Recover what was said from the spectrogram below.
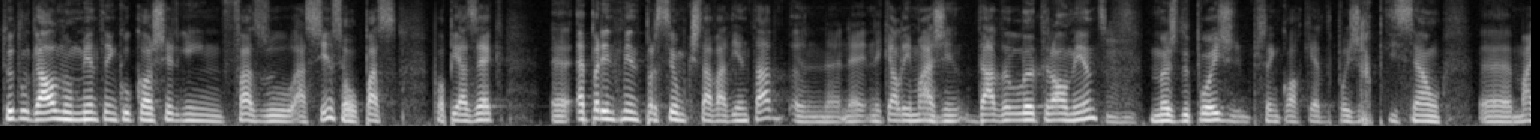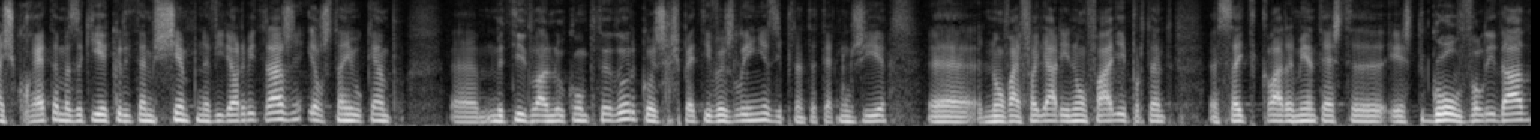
Tudo legal no momento em que o Kochergin faz o, a assistência, ou o passe para o Piazek, Uh, aparentemente pareceu-me que estava adiantado uh, na, naquela imagem dada lateralmente, uhum. mas depois, sem qualquer depois repetição uh, mais correta, mas aqui acreditamos sempre na vídeo-arbitragem, eles têm o campo uh, metido lá no computador com as respectivas linhas e, portanto, a tecnologia uh, não vai falhar e não falha e, portanto, aceito claramente este, este gol validado,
